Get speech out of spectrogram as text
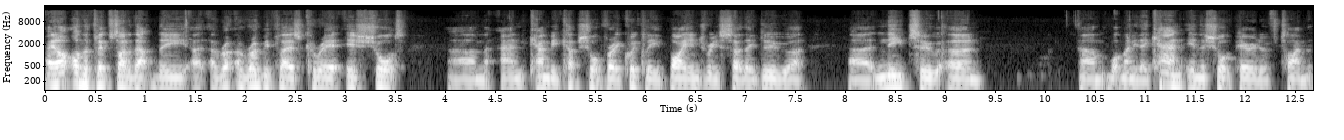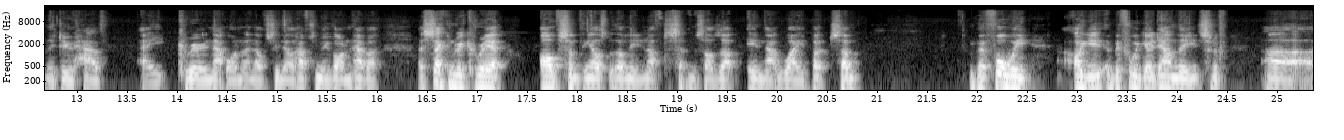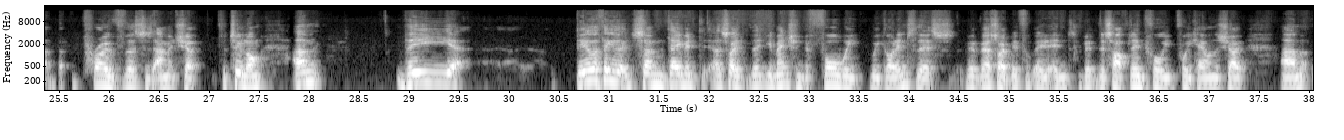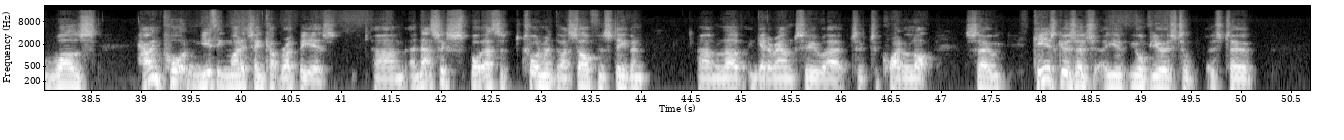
And on the flip side of that, the a, a rugby player's career is short um, and can be cut short very quickly by injuries. So they do uh, uh, need to earn um, what money they can in the short period of time that they do have a career in that one. And obviously, they'll have to move on and have a, a secondary career of something else, but they'll need enough to set themselves up in that way. But um, before we argue, before we go down the sort of uh, pro versus amateur for too long, um, the the other thing that um, David, uh, sorry, that you mentioned before we we got into this, uh, sorry, before, in, this afternoon before we, before we came on the show, um, was how important you think Mitre 10 Cup rugby is. Um, and that's a sport, that's a tournament that myself and Stephen um, love and get around to, uh, to, to quite a lot. So can you just give us your, your view as to as to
